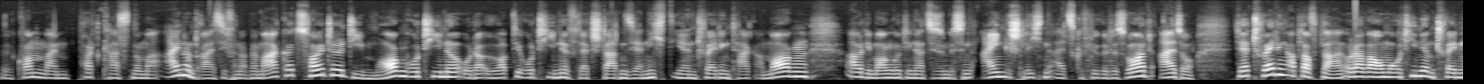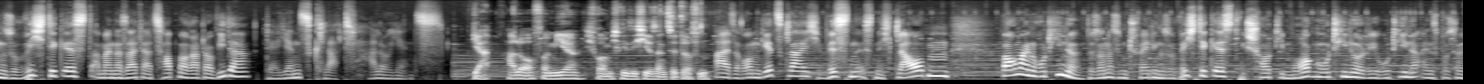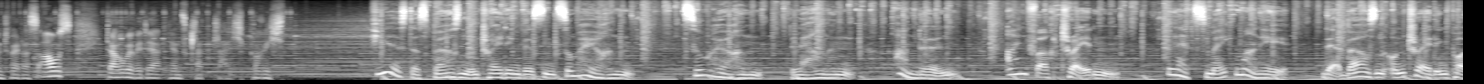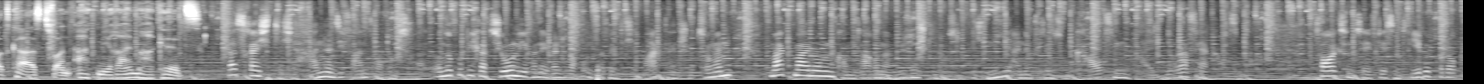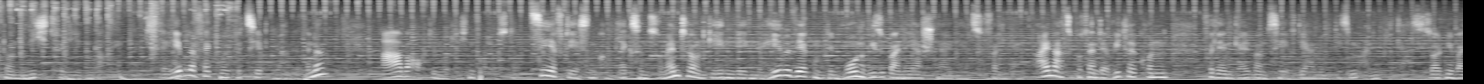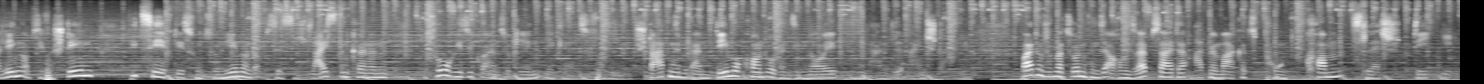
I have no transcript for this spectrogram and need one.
Willkommen beim Podcast Nummer 31 von Apple Markets. Heute die Morgenroutine oder überhaupt die Routine. Vielleicht starten Sie ja nicht Ihren Trading-Tag am Morgen, aber die Morgenroutine hat sich so ein bisschen eingeschlichen als geflügeltes Wort. Also, der Trading-Ablaufplan oder warum Routine im Trading so wichtig ist. An meiner Seite als Hauptmoderator wieder der Jens Klatt. Hallo Jens. Ja, hallo auch von mir. Ich freue mich riesig hier sein zu dürfen. Also, worum geht's gleich? Wissen ist nicht Glauben. Warum eine Routine besonders im Trading so wichtig ist, wie schaut die Morgenroutine oder die Routine eines Professional Traders aus, darüber wird der Jens Klatt gleich berichten. Hier ist das Börsen- und Tradingwissen zum Hören. Zuhören, lernen, handeln. Einfach traden. Let's make money. Der Börsen- und Trading-Podcast von Admiral Markets. Das Rechtliche handeln Sie verantwortungsvoll. Unsere Publikationen liefern eventuell auch unverbindliche Markteinschätzungen. Marktmeinungen, Kommentare und Analysen ausdrücklich nie eine Empfehlung zum Kaufen, Halten oder Verkaufen. Forex und CFDs sind Hebelprodukte und nicht für jeden geeignet. Der Hebeleffekt multipliziert Ihre Gewinne, aber auch die möglichen Verluste. CFDs sind komplexe Instrumente und gehen wegen der Hebelwirkung mit dem hohen Risiko einher, schnell Geld zu verlieren. 81% der Retail-Kunden verlieren Geld beim CFD-Handel mit diesem Anbieter. Sie sollten überlegen, ob Sie verstehen, wie CFDs funktionieren und ob Sie es sich leisten können, das hohe Risiko einzugehen, Ihr Geld zu verlieren. Starten Sie mit einem Demokonto, wenn Sie neu in den Handel einsteigen. Weitere Informationen finden Sie auch auf unserer Webseite admirmarkets.com/de.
